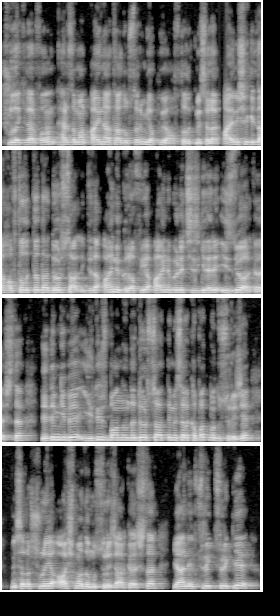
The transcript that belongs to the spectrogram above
şuradakiler falan her zaman aynı hata dostlarım yapıyor haftalık mesela. Aynı şekilde haftalıkta da 4 saatlikte de aynı grafiği, aynı böyle çizgileri izliyor arkadaşlar. Dediğim gibi 700 bandında 4 saatte mesela kapatmadığı sürece, mesela şurayı aşmadığımız sürece arkadaşlar, yani sürekli sürekli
